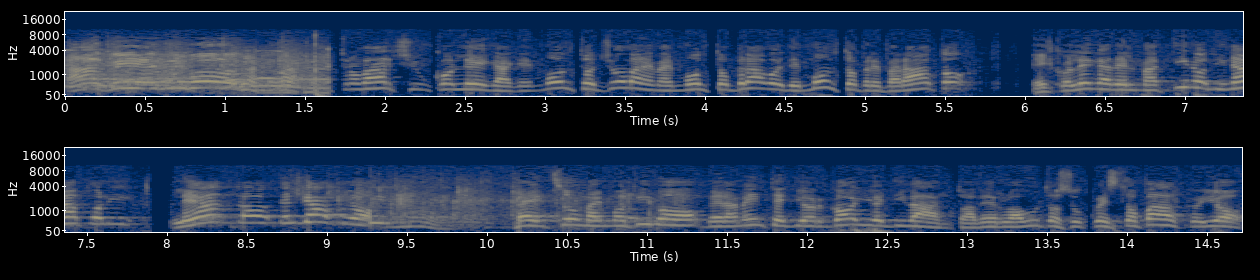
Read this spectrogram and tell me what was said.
A fine, di moda. trovarci un collega che è molto giovane ma è molto bravo ed è molto preparato, è il collega del mattino di Napoli, Leandro Del Gaudio. Beh, insomma, è motivo veramente di orgoglio e di vanto averlo avuto su questo palco. Io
